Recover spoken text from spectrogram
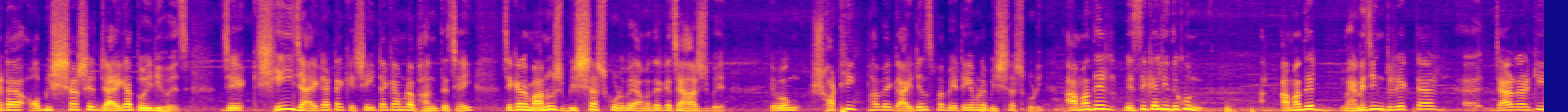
একটা অবিশ্বাসের জায়গা তৈরি হয়েছে, যে সেই জায়গাটাকে, সেইটাকে আমরা ভাঙতে চাই, যেখানে মানুষ বিশ্বাস করবে, আমাদের কাছে আসবে এবং সঠিকভাবে গাইডেন্স পাবে, এটাই আমরা বিশ্বাস করি। আমাদের বেসিক্যালি দেখুন, আমাদের ম্যানেজিং ডিরেক্টর যার আর কি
